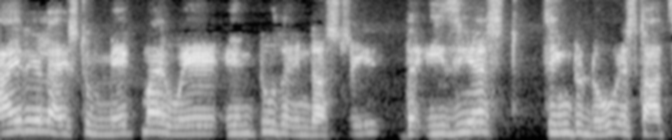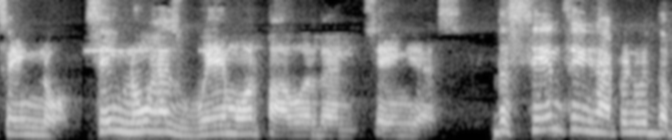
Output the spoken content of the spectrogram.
I realized to make my way into the industry, the easiest thing to do is start saying no. Saying no has way more power than saying yes. The same thing happened with the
